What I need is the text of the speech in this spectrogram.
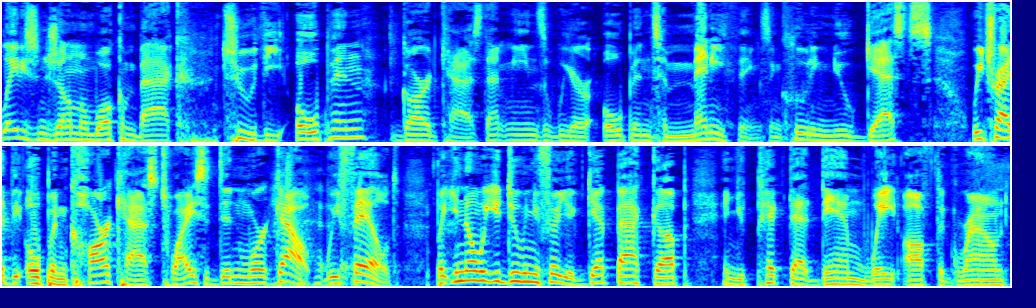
Ladies and gentlemen, welcome back to the Open Guardcast. That means we are open to many things, including new guests. We tried the Open Carcast twice. It didn't work out. We failed. But you know what you do when you fail? You get back up and you pick that damn weight off the ground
